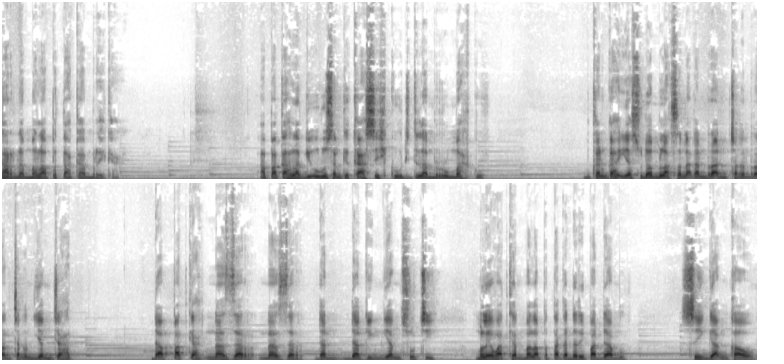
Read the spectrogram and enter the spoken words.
karena malapetaka mereka. Apakah lagi urusan kekasihku di dalam rumahku? Bukankah ia sudah melaksanakan rancangan-rancangan yang jahat? Dapatkah nazar-nazar dan daging yang suci melewatkan malapetaka daripadamu, sehingga engkau,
